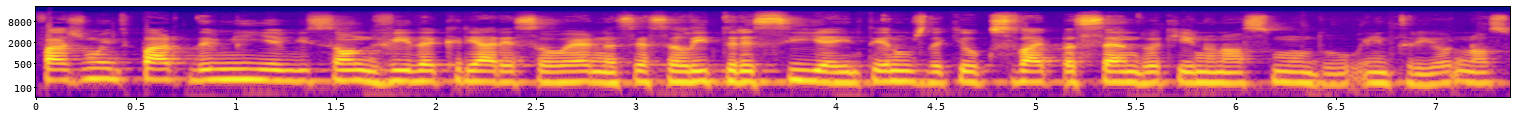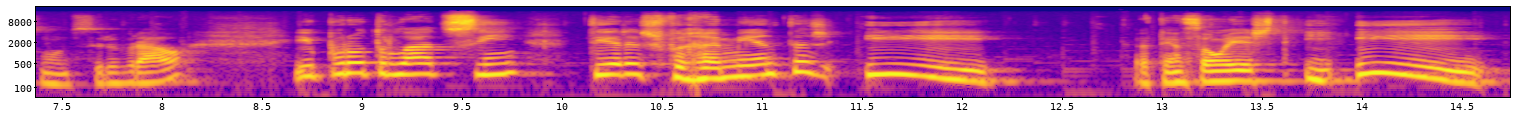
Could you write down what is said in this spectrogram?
faz muito parte da minha missão de vida criar essa awareness, essa literacia em termos daquilo que se vai passando aqui no nosso mundo interior, no nosso mundo cerebral. E por outro lado, sim, ter as ferramentas e atenção a este e, e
